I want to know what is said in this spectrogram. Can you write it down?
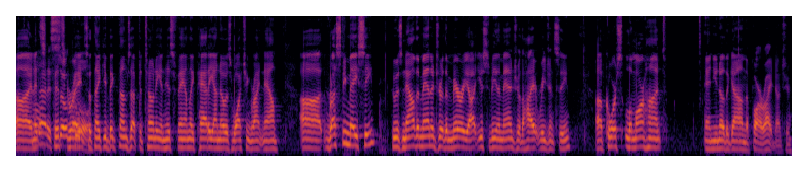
Uh, and it's, it's so great. Cool. So thank you. Big thumbs up to Tony and his family. Patty, I know, is watching right now. Uh, Rusty Macy, who is now the manager of the Marriott, used to be the manager of the Hyatt Regency. Of course, Lamar Hunt, and you know the guy on the far right, don't you?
